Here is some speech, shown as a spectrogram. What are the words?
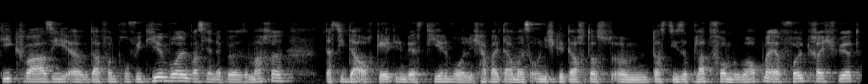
die quasi äh, davon profitieren wollen, was ich an der Börse mache, dass sie da auch Geld investieren wollen. Ich habe halt damals auch nicht gedacht, dass, ähm, dass diese Plattform überhaupt mal erfolgreich wird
